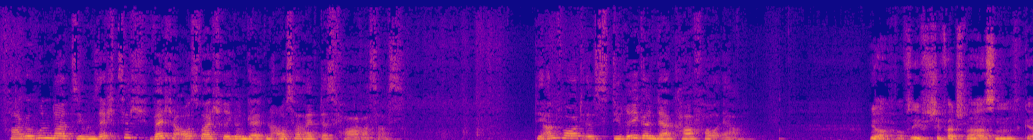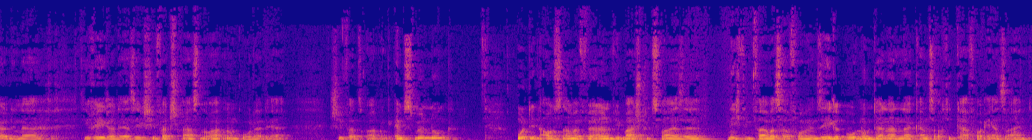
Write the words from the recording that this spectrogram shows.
Frage 167. Welche Ausweichregeln gelten außerhalb des Fahrwassers? Die Antwort ist die Regeln der KVR. Ja, auf Seeschifffahrtsstraßen gelten in der, die Regeln der Seeschifffahrtsstraßenordnung oder der Schifffahrtsordnung Emsmündung und in Ausnahmefällen, wie beispielsweise nicht im Fahrwasser folgenden Segelbooten untereinander, kann es auch die KVR sein.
